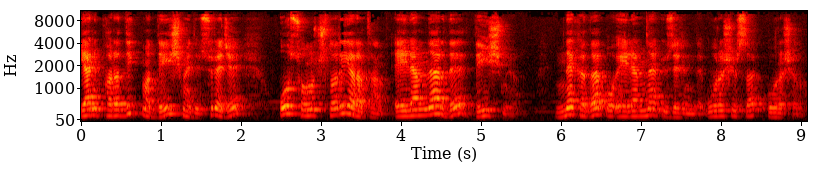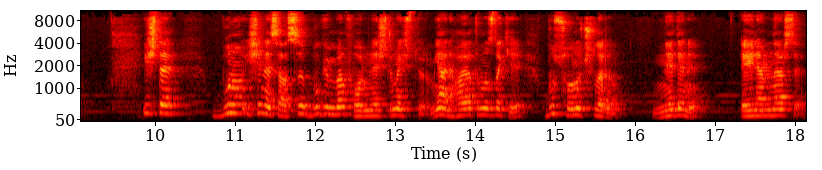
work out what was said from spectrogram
Yani paradigma değişmediği sürece o sonuçları yaratan eylemler de değişmiyor. Ne kadar o eylemler üzerinde uğraşırsak uğraşalım. İşte bunu işin esası bugün ben formülleştirmek istiyorum. Yani hayatımızdaki bu sonuçların nedeni eylemlerse,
